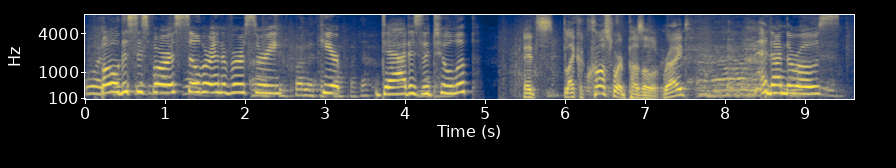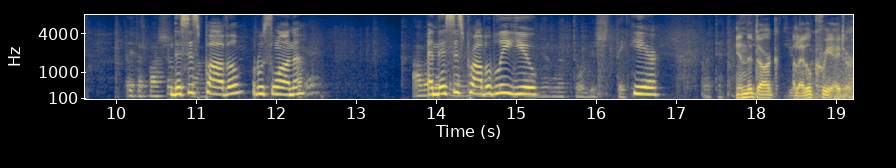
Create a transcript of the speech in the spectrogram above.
Oh, this is for our silver anniversary. Here, Dad is the tulip, It's like a crossword puzzle, right? and I'm the rose. This is Pavel, Ruslana. And this is probably you. Here. In the dark, a little creator.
